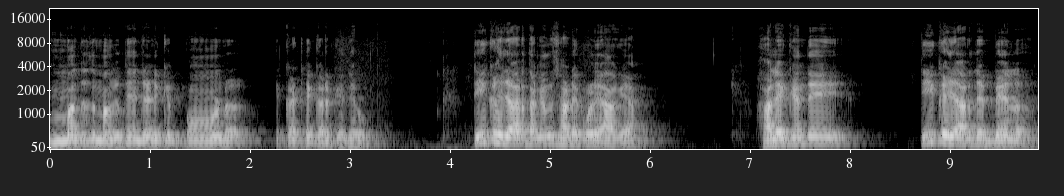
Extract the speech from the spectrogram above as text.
ਮਦਦ ਮੰਗਦੇ ਹਾਂ, ਜਾਣੀ ਕਿ ਪੌਂਡ ਇਕੱਠੇ ਕਰਕੇ ਦਿਓ। 30000 ਤਾਂ ਕਹਿੰਦੇ ਸਾਡੇ ਕੋਲੇ ਆ ਗਿਆ। ਹਾਲੇ ਕਹਿੰਦੇ 30000 ਦੇ ਬਿੱਲ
